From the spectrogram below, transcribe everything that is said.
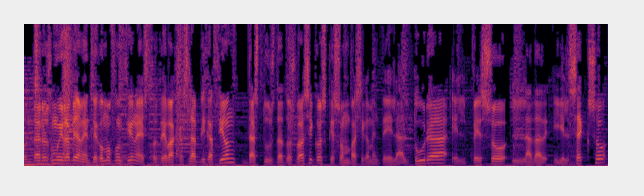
Contaros muy rápidamente cómo funciona esto. Te bajas la aplicación, das tus datos básicos, que son básicamente la altura, el peso, la edad y el sexo.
